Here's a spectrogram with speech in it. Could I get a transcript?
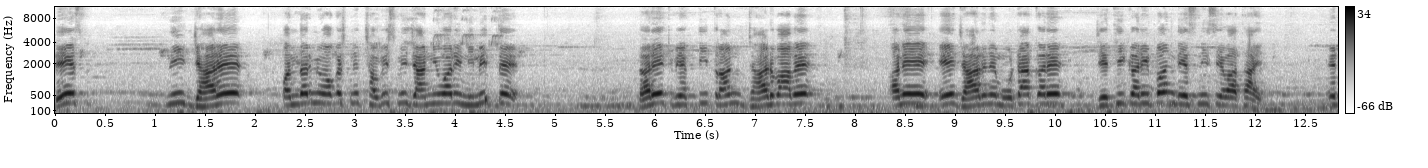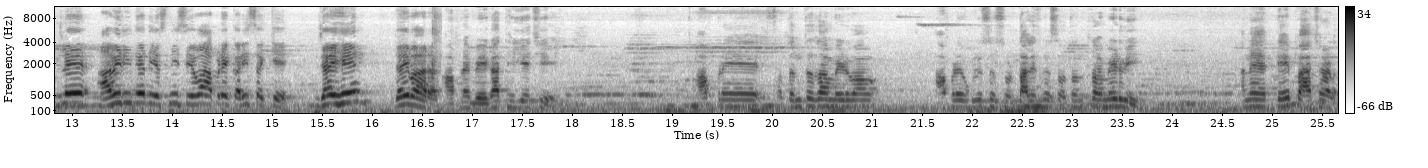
દેશની જ્યારે પંદરમી ઓગસ્ટ ને છવ્વીસમી જાન્યુઆરી નિમિત્તે દરેક વ્યક્તિ ત્રણ ઝાડ વાવે અને એ ઝાડને મોટા કરે, જેથી કરી પણ દેશની સેવા થાય. એટલે આવી રીતે દેશની સેવા આપણે કરી શકીએ. જય હિન્દ, જય ભારત. આપણે ભેગા થઈએ છીએ. આપણે સ્વતંત્રતા મેળવા, આપણે ઓગણીસો સુડતાલીસમાં સ્વતંત્રતા મેળવી અને તે પાછળ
